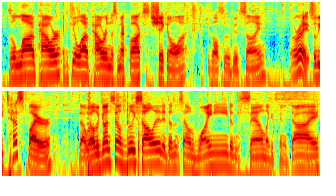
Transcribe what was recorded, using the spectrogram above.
There's a lot of power. I can feel a lot of power in this mech box. It's shaking a lot, which is also a good sign. All right, so the test fire that well. The gun sounds really solid. It doesn't sound whiny, doesn't sound like it's gonna die.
